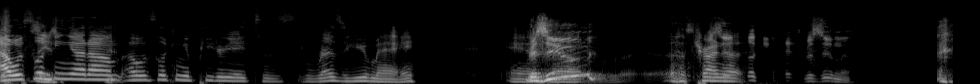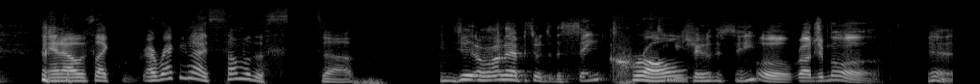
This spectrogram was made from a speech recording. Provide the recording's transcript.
i it, was so looking at um i was looking at peter yates's resume and Resume? uh, i was trying to Look at his resume. And i was like i recognize some of the stuff He did a lot of episodes of The Saint, the Krull. TV show The Saint. Oh, Roger Moore. Yeah.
